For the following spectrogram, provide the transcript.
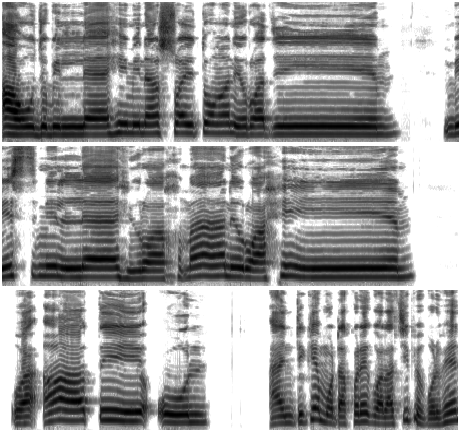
أعوذ بالله من الشيطان الرجيم بسم الله الرحمن الرحيم وأطيعوا আইনটিকে মোটা করে গলা চিপে পড়বেন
